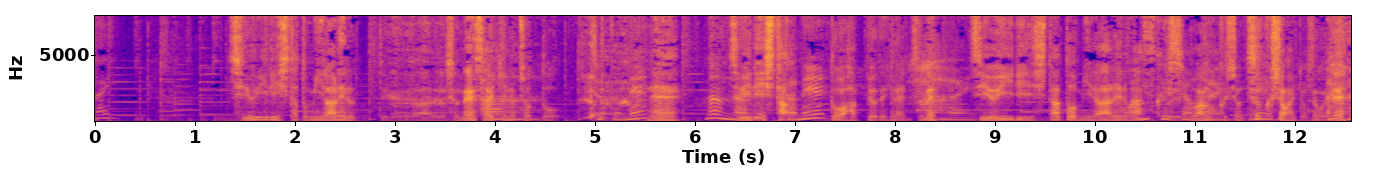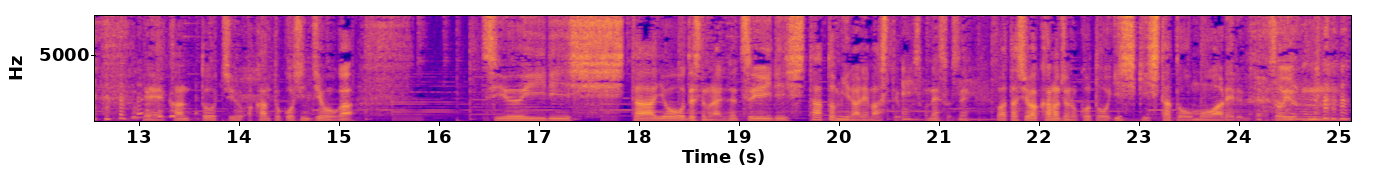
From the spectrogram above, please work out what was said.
はい。梅雨入りしたと見られるっていうあれですよね、最近のちょっと、ちょっとね。ね。梅雨入りしたとは発表できないんですよね、はい、梅雨入りしたと見られますワンクッション、ツークッション入ってますね、これね、えー、関東地方関東甲信地方が梅雨入りしたようですでもないですね、梅雨入りしたと見られますということですよね、そうですね。私は彼女のことを意識したと思われるみたいな、そういう、うん、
